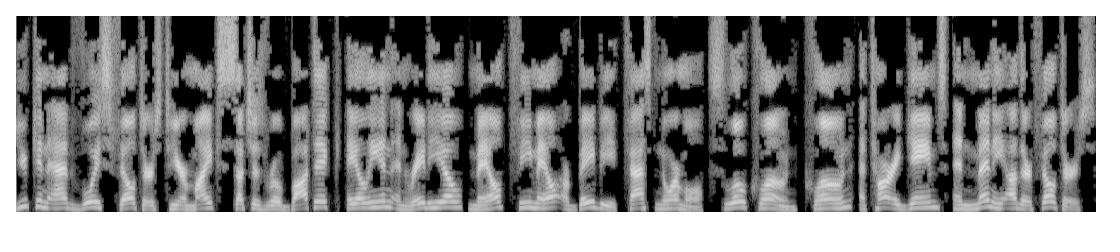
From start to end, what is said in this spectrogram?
You can add voice filters to your mics such as robotic, alien and radio, male, female or baby, fast normal, slow clone, clone, Atari games, and many other filters.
